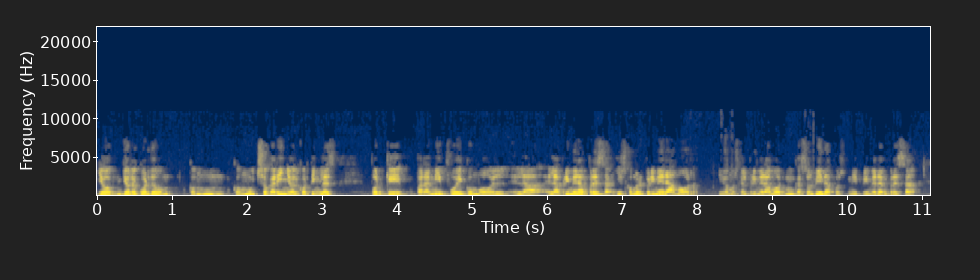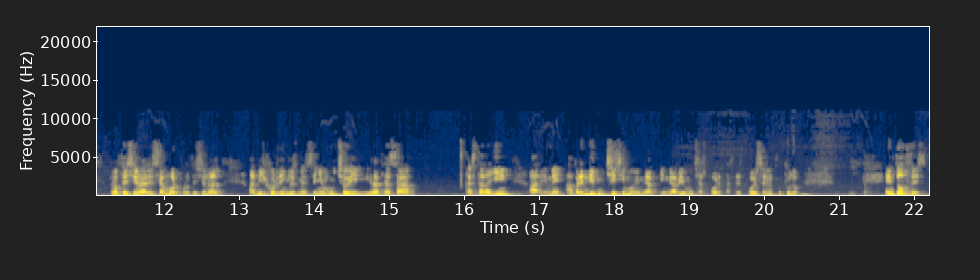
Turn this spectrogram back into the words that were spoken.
yo, yo recuerdo con, mucho cariño al corte inglés porque para mí fue como la, primera empresa y es como el primer amor. Digamos que el primer amor nunca se olvida, pues mi primera empresa profesional, ese amor profesional, a mí el corte inglés me enseñó mucho y, gracias a, estar allí me aprendí muchísimo y me, abrió muchas puertas después en el futuro. Entonces,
